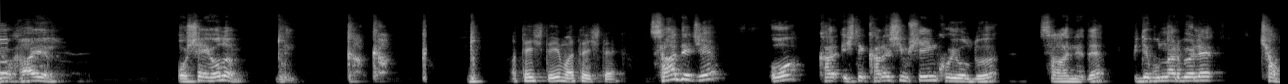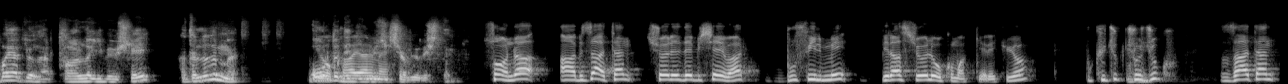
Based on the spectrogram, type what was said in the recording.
Yok hayır. O şey oğlum. Dum. Ka, ka. Ateşteyim ateşte. Sadece o ka- işte kara şimşeğin koyulduğu sahnede bir de bunlar böyle çapa yapıyorlar. Tarla gibi bir şey. Hatırladın mı? Orada Yok, dediğim müzik çalıyor işte. Sonra abi zaten şöyle de bir şey var. Bu filmi biraz şöyle okumak gerekiyor. Bu küçük çocuk zaten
